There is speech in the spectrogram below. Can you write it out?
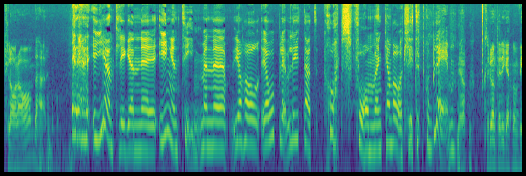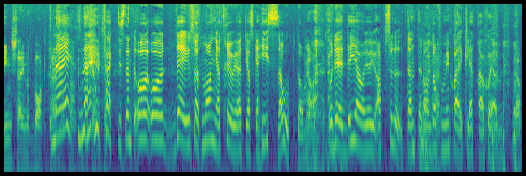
klara av det här? Egentligen eh, ingenting, men eh, jag har jag upplever lite att kroppsformen kan vara ett litet problem. Ja. Så du har inte riggat någon vinsch här i något bakträd? Nej, nej liksom- faktiskt inte. Och, och det är ju så att många tror ju att jag ska hissa upp dem. Ja. Och det, det gör jag ju absolut inte. De, de får min själ klättra själv. Ja.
